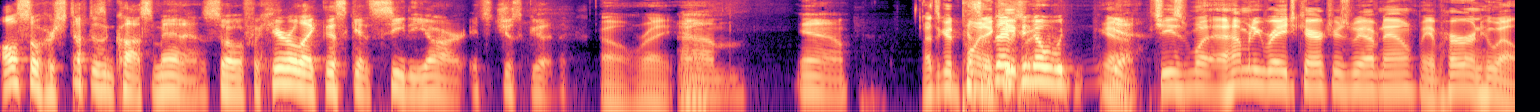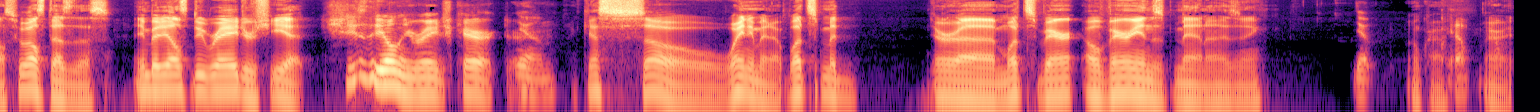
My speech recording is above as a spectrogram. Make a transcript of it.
Also, her stuff doesn't cost mana, so if a hero like this gets CDR, it's just good. Oh, right. Yeah. Um, yeah. That's a good point. Sometimes, you know, we, yeah. yeah. She's how many rage characters we have now? We have her and who else? Who else does this? Anybody else do rage or she it? She's the only rage character. Yeah. I guess so. Wait a minute. What's Med or um what's Var- oh Varian's mana, isn't he? Yep. Okay. Yep. All right.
